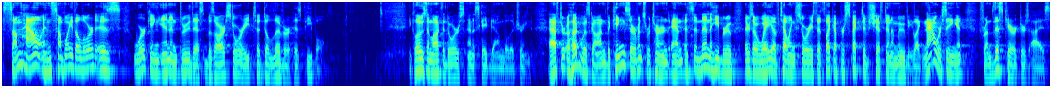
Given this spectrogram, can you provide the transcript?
somehow, in some way, the Lord is working in and through this bizarre story to deliver his people. He closed and locked the doors and escaped down the latrine. After Ehud was gone, the king's servants returned, and, and then the Hebrew, there's a way of telling stories that's like a perspective shift in a movie. Like now we're seeing it from this character's eyes.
